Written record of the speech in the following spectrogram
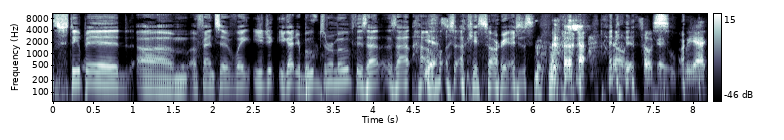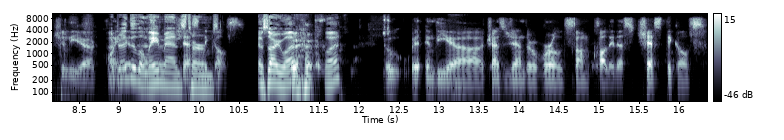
stupid um offensive wait you you got your boobs removed is that is that how Yes. okay sorry I just no, didn't- it's okay. sorry. We actually uh, I'm coined trying to do the layman's terms. chesticles. I'm sorry what what In the uh, transgender world, some call it as chesticles.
